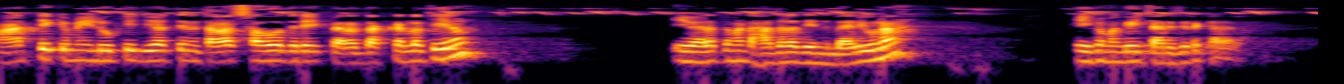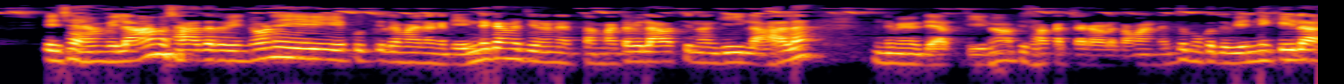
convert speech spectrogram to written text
මාත් එක්ක මේ ලෝකේ ජීවත් වෙන තවත් සහෝදරයෙක් වැරද්දක් කරලා තියෙනවා. ඒ වැරද්ද මට හදලා දෙන්න බැරි වුණා ඒක මගේ චරිතයට කරලා ඒ නිසා හැම වෙලාවෙම සාදර වෙන්න ඕනේ මේ පුද්ගලයා මයි ළඟට එන්න කැමති නැත්නම් මට වෙලාවක් තියෙනවා ගිහිල්ලා අහලා මෙන්න මේ දෙයක් තියෙනවා අපි සාකච්ඡා කරලා කමක් නැද්ද මොකද වෙන්නේ කියලා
